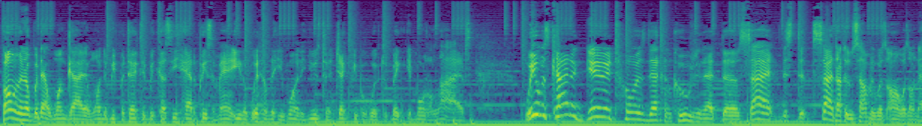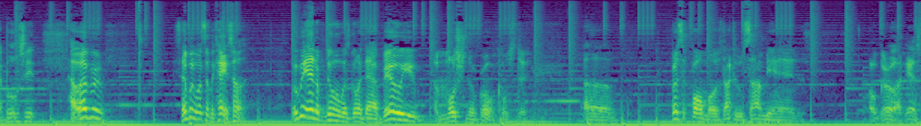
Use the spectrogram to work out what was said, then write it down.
Following up with that one guy that wanted to be protected because he had a piece of man eater with him that he wanted to use to inject people with to make immortal lives. We was kind of geared towards that conclusion that the side this the side Dr. Usami was on was on that bullshit. However, simply wasn't the case, huh? What we ended up doing was going down a very emotional roller coaster. Uh, first and foremost, Dr. Usami and oh girl, I guess.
